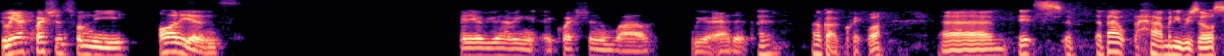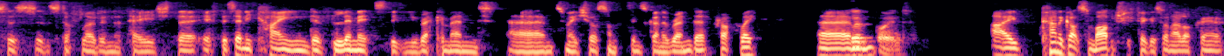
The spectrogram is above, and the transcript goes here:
Do we have questions from the audience? Any of you having a question while we are at it? Uh, I've got a quick one. Um, it's about how many resources and stuff load in the page that if there's any kind of limits that you recommend um, to make sure something's going to render properly. Um, Good point. I kind of got some arbitrary figures when I look at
